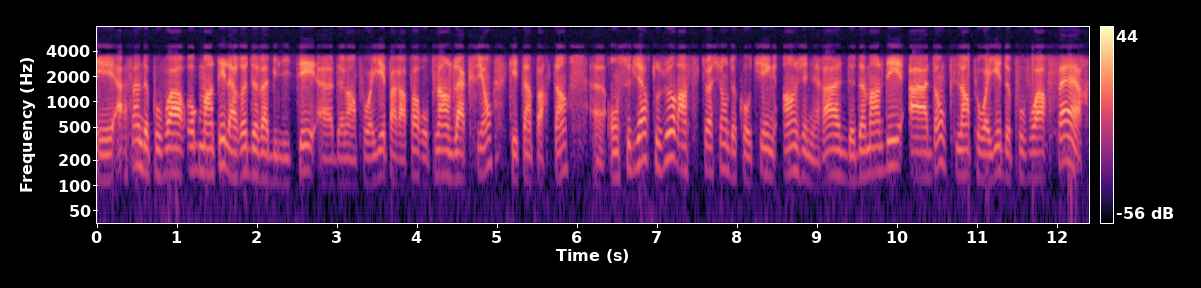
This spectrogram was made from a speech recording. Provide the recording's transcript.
et afin de pouvoir augmenter la redevabilité euh, de l'employé par rapport au plan de l'action qui est important, euh, on suggère toujours en situation de coaching en général de demander à donc l'employé de pouvoir faire,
